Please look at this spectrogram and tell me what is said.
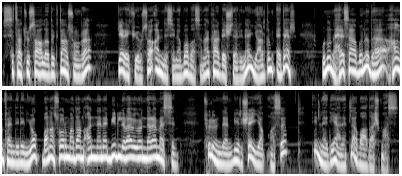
statü sağladıktan sonra gerekiyorsa annesine, babasına, kardeşlerine yardım eder. Bunun hesabını da hanımefendinin yok bana sormadan annene bir lira gönderemezsin türünden bir şey yapması dinle diyanetle bağdaşmaz.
